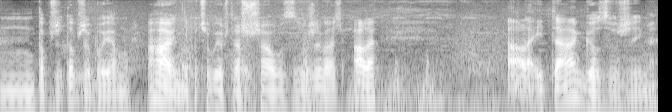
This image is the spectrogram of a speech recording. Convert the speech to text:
Mm, Dobrze, dobrze, bo ja mu... Aha, nie potrzebuję już teraz szału zużywać, ale... Ale i tak go zużyjmy.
